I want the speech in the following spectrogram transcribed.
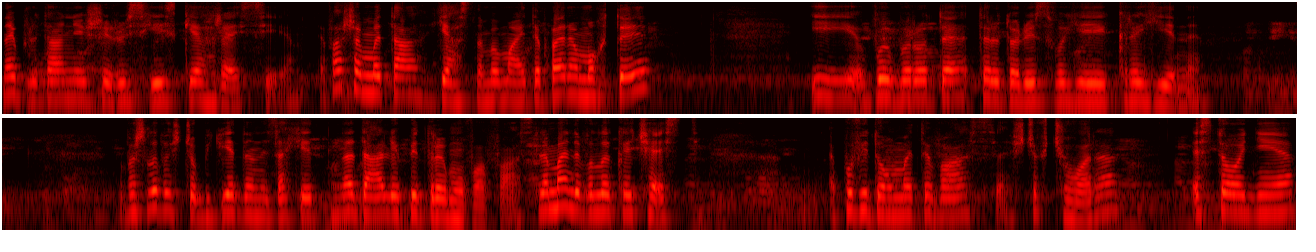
найбрутальнішій російській агресії. Ваша мета ясна. Ви маєте перемогти і вибороти територію своєї країни. Важливо, щоб об'єднаний захід надалі підтримував вас. Для мене велика честь повідомити вас, що вчора Естонія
